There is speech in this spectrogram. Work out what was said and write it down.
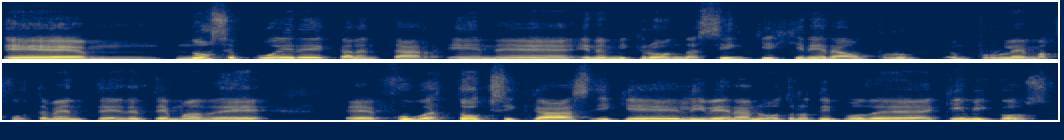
em, no se puede calentar en, eh, en el microondas sin que genera un, un, problema justamente en el tema de eh, fugas tóxicas y que liberan otro tipo de químicos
